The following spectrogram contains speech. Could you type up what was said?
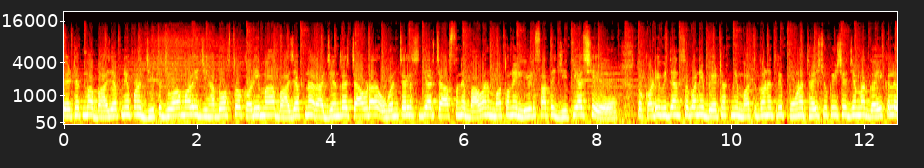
બેઠકમાં ભાજપને પણ જીત જોવા મળી. જ્યાં દોસ્તો, કડીમાં ભાજપના રાજેન્દ્ર ચાવડા ઓગણચાલીસ હજાર ચારસો ને બાવન મતોની લીડ સાથે જીત્યા છે. તો કડી વિધાનસભાની બેઠકની મતગણતરી પૂર્ણ થઈ ચૂકી છે, જેમાં ગઈકાલે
